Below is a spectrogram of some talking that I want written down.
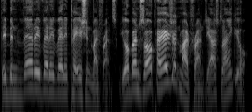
They've been very, very, very patient, my friends. You've been so patient, my friends. Yes, thank you.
